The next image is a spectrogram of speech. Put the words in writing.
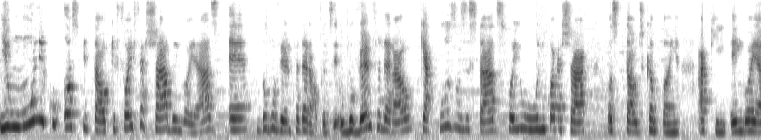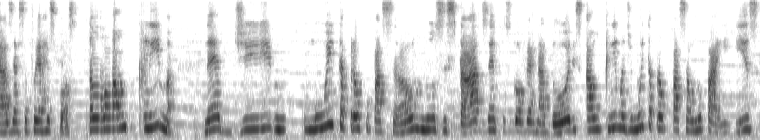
e o único hospital que foi fechado em Goiás é do governo federal. Quer dizer, o governo federal que acusa os estados foi o único a fechar hospital de campanha aqui em Goiás. Essa foi a resposta. Então há um clima né, de muita preocupação nos estados, entre os governadores, há um clima de muita preocupação no país.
